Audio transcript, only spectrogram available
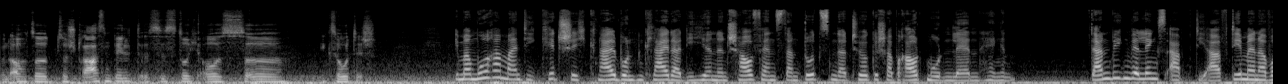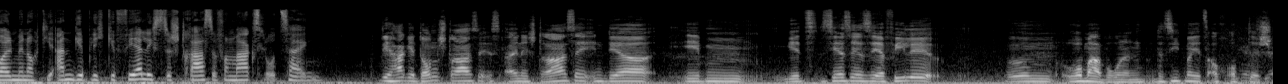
Und auch so das Straßenbild, es ist durchaus äh, exotisch. Imamura meint die kitschig knallbunten Kleider, die hier in den Schaufenstern dutzender türkischer Brautmodenläden hängen. Dann biegen wir links ab. Die AfD-Männer wollen mir noch die angeblich gefährlichste Straße von Marxloh zeigen. Die Hagedornstraße ist eine Straße, in der eben jetzt sehr, sehr, sehr viele ähm, Roma wohnen. Das sieht man jetzt auch optisch.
